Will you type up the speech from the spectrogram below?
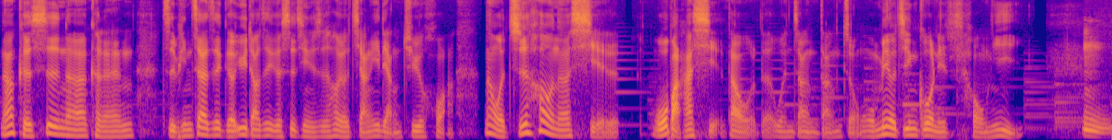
然后可是呢，可能子平在这个遇到这个事情的时候有讲一两句话，那我之后呢写，我把它写到我的文章当中，我没有经过你的同意。嗯，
